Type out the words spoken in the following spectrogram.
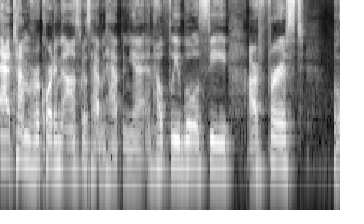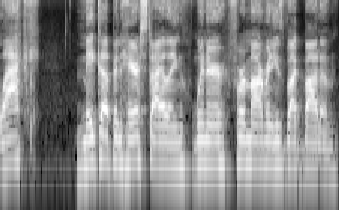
at time of recording, the Oscars haven't happened yet, and hopefully we will see our first black makeup and hairstyling winner for Ma Rainey's Black Bottom.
